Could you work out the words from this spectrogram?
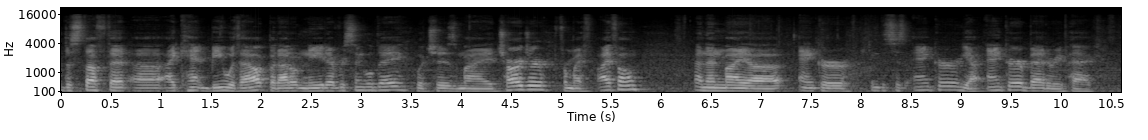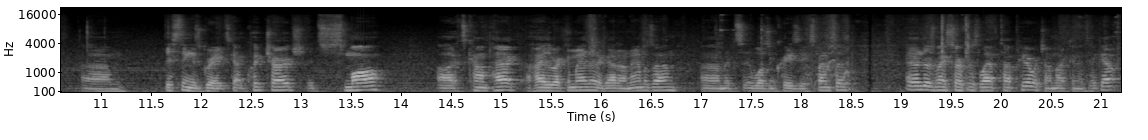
the stuff that uh, I can't be without, but I don't need every single day, which is my charger for my iPhone, and then my uh, Anker. I think this is Anker. Yeah, Anker battery pack. Um, this thing is great. It's got quick charge. It's small. Uh, it's compact. I highly recommend it. I got it on Amazon. Um, it's it wasn't crazy expensive. And then there's my Surface laptop here, which I'm not going to take out.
